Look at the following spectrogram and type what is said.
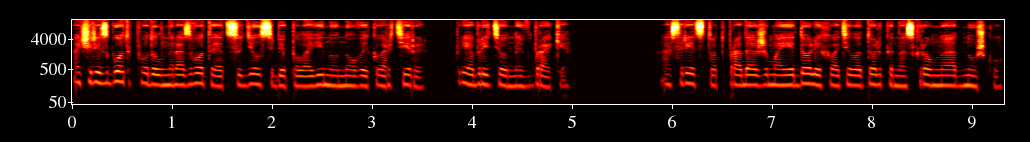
а через год подал на развод и отсудил себе половину новой квартиры, приобретенной в браке. А средств от продажи моей доли хватило только на скромную однушку.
